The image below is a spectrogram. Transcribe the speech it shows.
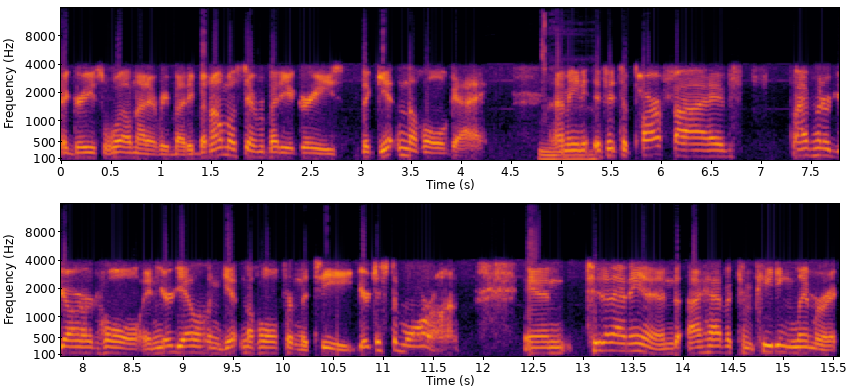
agrees. Well, not everybody, but almost everybody agrees. The getting the hole guy. I mean, if it's a par five, 500 yard hole, and you're yelling getting the hole" from the tee, you're just a moron. And to that end, I have a competing limerick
